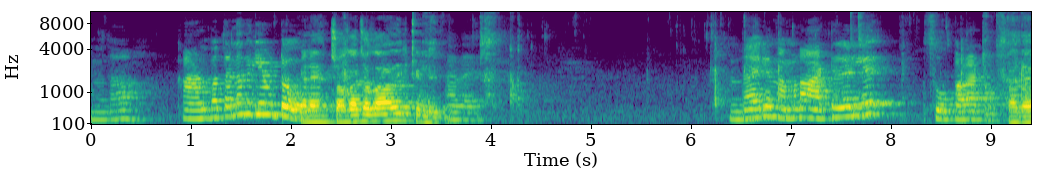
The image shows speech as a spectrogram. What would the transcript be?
എന്താ? കാണുമ്പോ തന്നെ അതിലേ വിട്ടോ ചൊക ചൊകാതിരിക്കുന്നുണ്ട് അതെ. എന്തായാലും നമ്മുടെ ആട്ടുകല്ല് സൂപ്പറാട്ടോ. അതെ.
